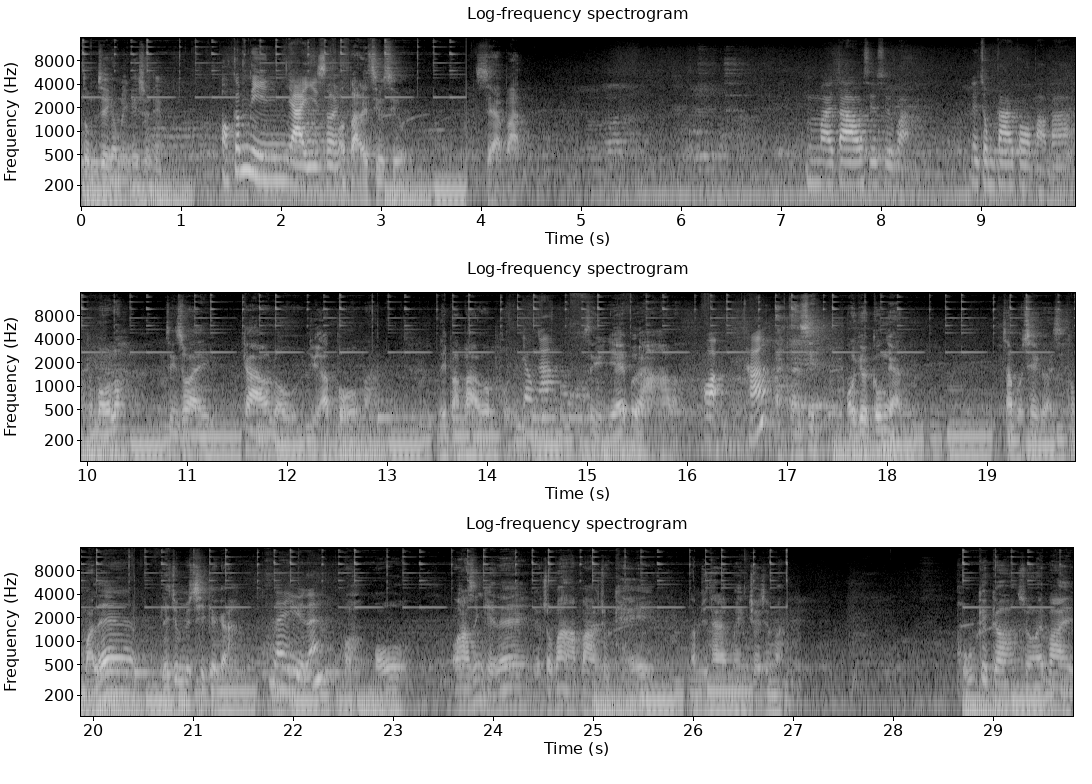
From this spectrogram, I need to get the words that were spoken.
都唔知你今年幾歲添。我今年廿二歲我，大你少少，四廿八。唔係大我少少吧？你仲大過我爸爸，咁好咯，正所謂家有一老，如有一寶啊嘛。你爸爸有個伴，又啱。食完嘢不如行下啦。好啊，嚇？等陣先，我叫工人揸部車過嚟先。同埋咧，你中唔中意刺激啊？例如咧，哦，冇，我下星期咧又做班阿伯捉棋，諗住睇下有冇興趣啫嘛。好激㗎！上禮拜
